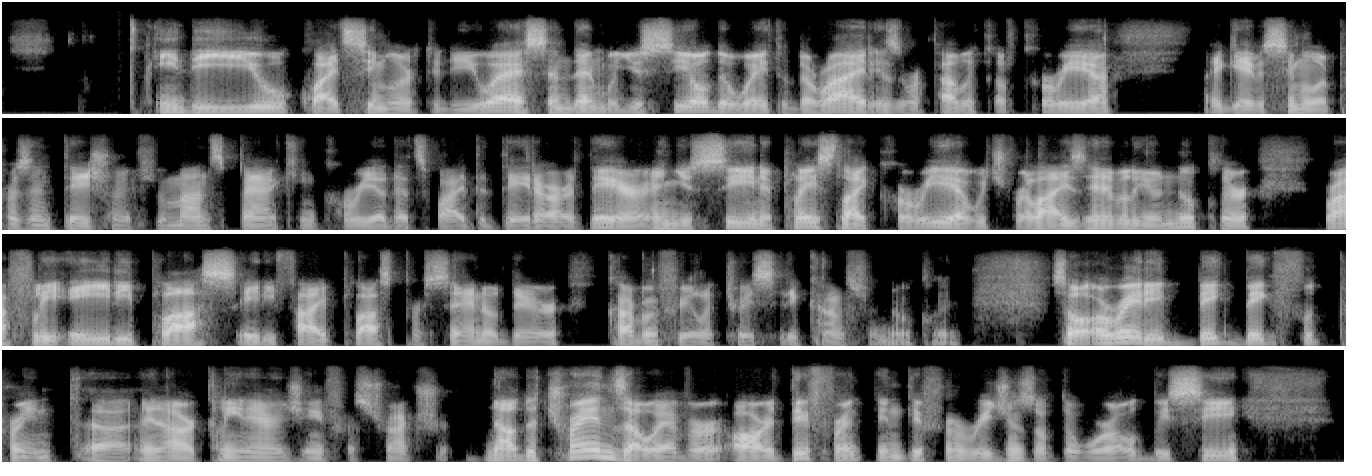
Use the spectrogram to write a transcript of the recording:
in the EU, quite similar to the US. And then what you see all the way to the right is the Republic of Korea, I gave a similar presentation a few months back in Korea. That's why the data are there. And you see in a place like Korea, which relies heavily on nuclear, roughly 80 plus, 85 plus percent of their carbon-free electricity comes from nuclear. So already big, big footprint uh, in our clean energy infrastructure. Now the trends, however, are different in different regions of the world. We see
